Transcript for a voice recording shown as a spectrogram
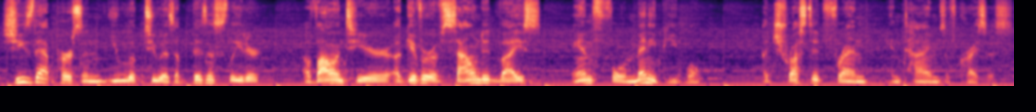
she's that person you look to as a business leader, a volunteer, a giver of sound advice, and for many people, a trusted friend in times of crisis.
